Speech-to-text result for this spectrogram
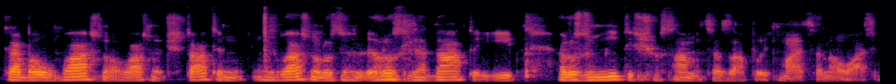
треба уважно, уважно читати, уважно розглядати і розуміти, що саме ця заповідь мається на увазі.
